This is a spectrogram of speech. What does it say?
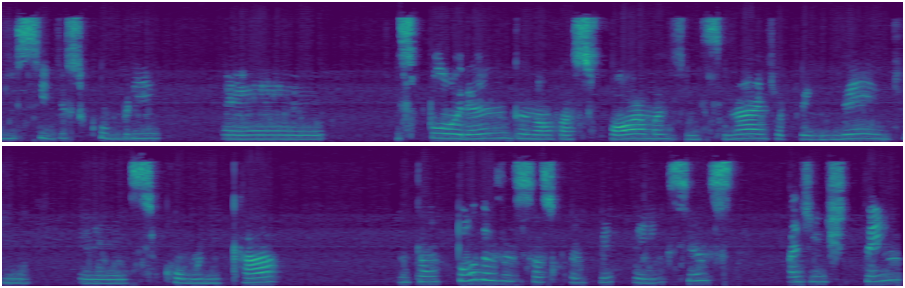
de se descobrir é, explorando novas formas de ensinar, de aprender, de é, se comunicar. Então, todas essas competências a gente tem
